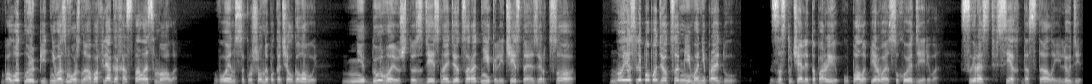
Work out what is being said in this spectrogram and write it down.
Болотную пить невозможно, а во флягах осталось мало. Воин сокрушенно покачал головой. Не думаю, что здесь найдется родник или чистое озерцо. Но если попадется мимо, не пройду. Застучали топоры, упало первое сухое дерево. Сырость всех достала, и люди,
